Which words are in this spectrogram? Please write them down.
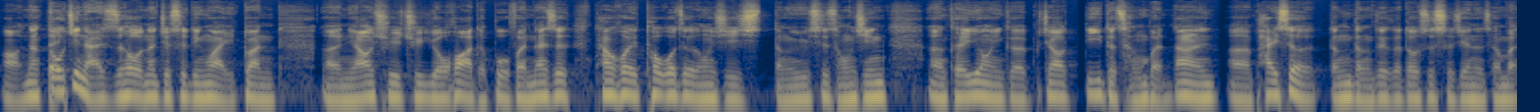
哦，那钩进来之后，那就是另外一段呃，你要去去优化的部分。但是它会透过这个东西，等于是重新呃，可以用一个比较低的成本，当然呃，拍摄等等这个都是时间的成本，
